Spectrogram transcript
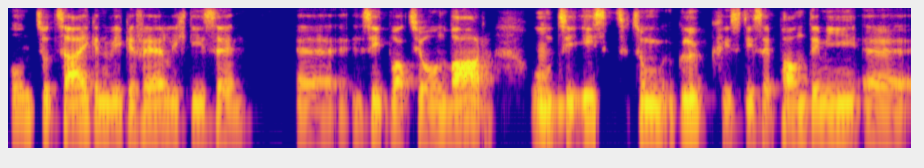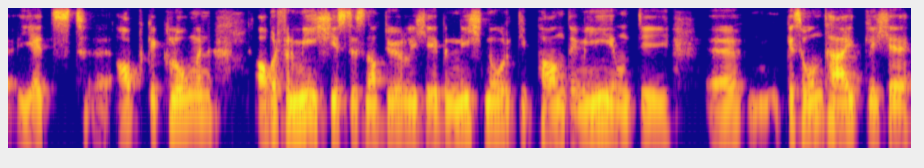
Um zu zeigen, wie gefährlich diese Situation war. Und mhm. sie ist zum Glück ist diese Pandemie äh, jetzt äh, abgeklungen. Aber für mich ist es natürlich eben nicht nur die Pandemie und die äh, gesundheitliche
